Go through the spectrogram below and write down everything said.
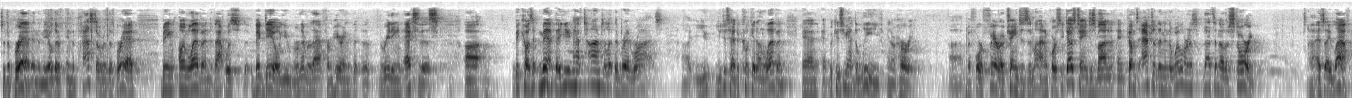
to the bread in the meal. The, in the Passover, the bread being unleavened, that was a big deal. You remember that from hearing the, the, the reading in Exodus, uh, because it meant that you didn't have time to let the bread rise. Uh, you, you just had to cook it unleavened, and, and because you had to leave in a hurry. Uh, before Pharaoh changes his mind. Of course, he does change his mind and, and comes after them in the wilderness. That's another story. Uh, as they left,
